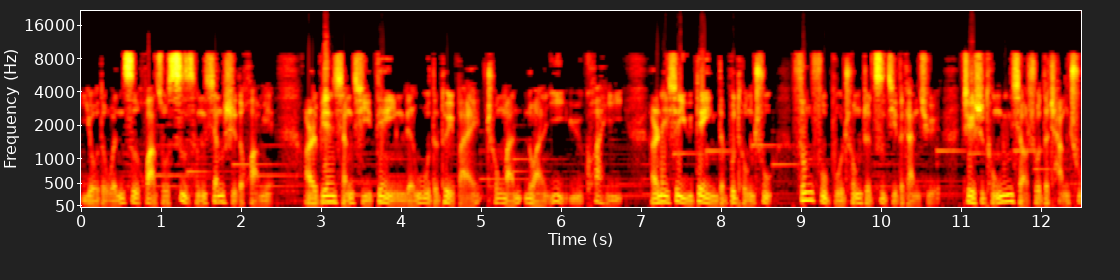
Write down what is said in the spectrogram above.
有的文字化作似曾相识的画面，耳边响起电影人物的对白，充满暖意与快意，而那些与电影的不同处，丰富补充着自己的感觉。这是同名小说的长处，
